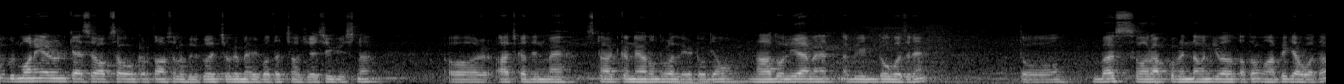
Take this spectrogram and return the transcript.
गुड मॉर्निंग अरुण कैसे हो आप सब? करता हूँ आप सब बिल्कुल अच्छे हो गए मैं भी बहुत अच्छा हूँ। जय श्री कृष्णा। और आज का दिन मैं स्टार्ट करने आ रहा हूँ। थोड़ा लेट हो गया हूँ। नहा धो लिया मैंने। अभी दो बज रहे हैं। तो बस, और आपको वृंदावन की बात बताता हूँ। वहाँ पे क्या हुआ था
